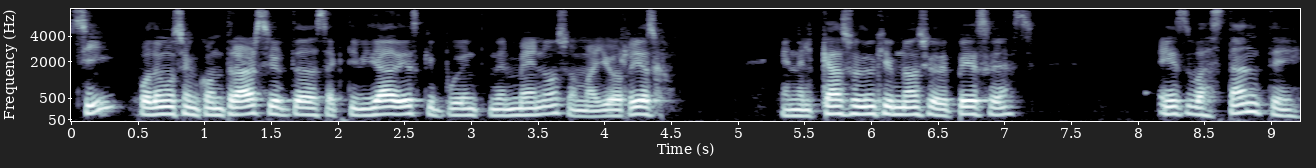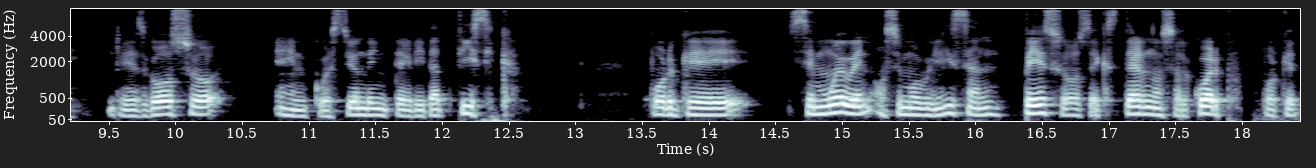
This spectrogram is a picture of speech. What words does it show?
Sí, podemos encontrar ciertas actividades que pueden tener menos o mayor riesgo. En el caso de un gimnasio de pesas, es bastante riesgoso en cuestión de integridad física, porque se mueven o se movilizan pesos externos al cuerpo, porque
